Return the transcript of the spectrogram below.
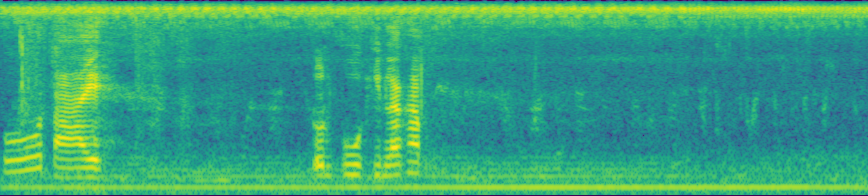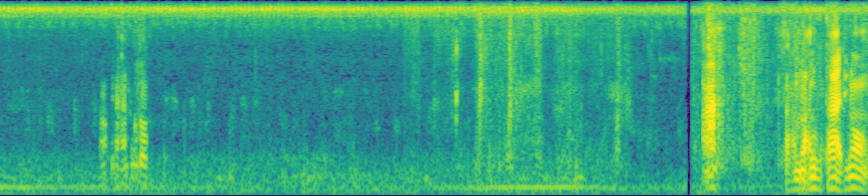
โอ้ตายโดนปูกินแล้วครับเอาไปหาก่ อะสามลังใต้พี่น้อง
